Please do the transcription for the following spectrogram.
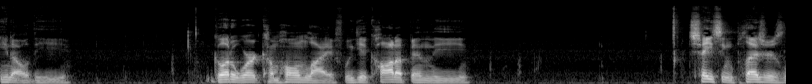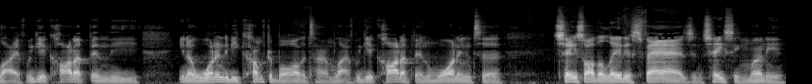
you know, the go to work, come home life. We get caught up in the chasing pleasures life. We get caught up in the, you know, wanting to be comfortable all the time life. We get caught up in wanting to chase all the latest fads and chasing money.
